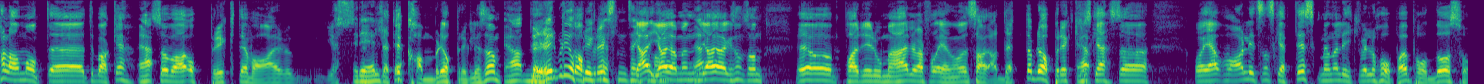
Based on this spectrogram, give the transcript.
halvannen måned eh, tilbake, Ja. så var opprykk Det var Jøss, Reelt, dette ja. kan bli opprykk, liksom. Ja, bør Direkte bli opprykk, nesten, tenker ja, man. ja, ja, men Ja. ja. Ikke sånn, sånn Og et par i rommet her, eller i hvert fall en av dem, sa ja, dette blir opprykk, husker jeg. Så, og jeg var litt sånn skeptisk, men allikevel håpa jo på det og så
